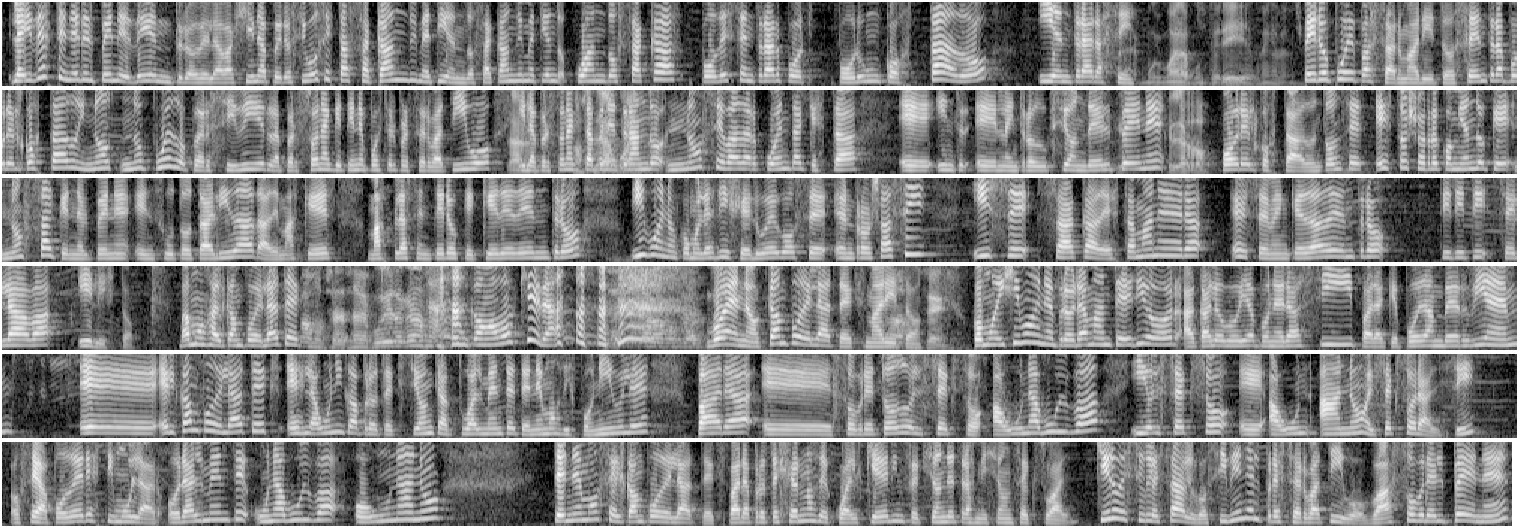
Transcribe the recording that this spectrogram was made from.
La idea es tener el pene dentro de la vagina, pero si vos estás sacando y metiendo, sacando y metiendo, cuando sacás podés entrar por, por un costado y entrar así. Muy mala puntería. Pero puede pasar, Marito. Se entra por el costado y no, no puedo percibir la persona que tiene puesto el preservativo y la persona que está penetrando no se va a dar cuenta que está eh, en la introducción del pene por el costado. Entonces, esto yo recomiendo que no saquen el pene en su totalidad, además que es más placentero que quede dentro. Y bueno, como les dije, luego se enrolla así y se saca de esta manera, el semen queda adentro, tititi, se lava y listo. ¿Vamos al campo de látex? Vamos, ya, me puedo ir acá. Como vos quieras. bueno, campo de látex, Marito. Ah, Como dijimos en el programa anterior, acá lo voy a poner así para que puedan ver bien. Eh, el campo de látex es la única protección que actualmente tenemos disponible para, eh, sobre todo, el sexo a una vulva y el sexo eh, a un ano, el sexo oral, ¿sí? O sea, poder estimular oralmente una vulva o un ano tenemos el campo de látex para protegernos de cualquier infección de transmisión sexual. Quiero decirles algo, si bien el preservativo va sobre el pene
